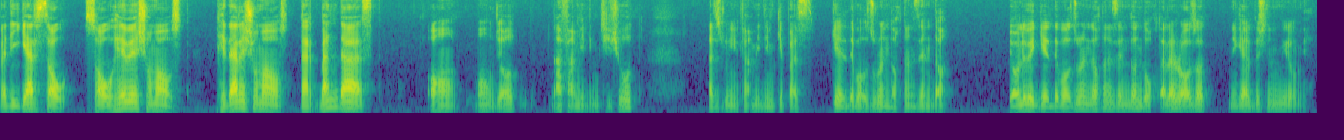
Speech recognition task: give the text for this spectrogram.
و دیگر صاحب شماست پدر شماست در بند است. آها ما اونجا نفهمیدیم چی شد. از روی این فهمیدیم که پس گرد بازور انداختن زندان. جالب گرد بازور انداختن زندان دختره را آزاد نگه داشتن میره میاد.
